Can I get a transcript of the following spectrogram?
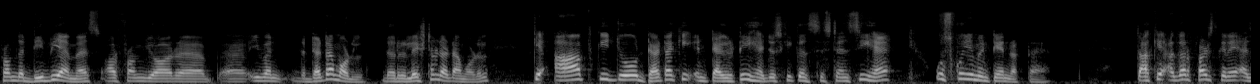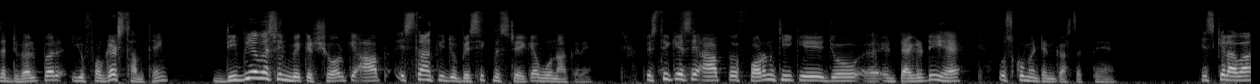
from the D B M S اور from your even the data model the relational data model کہ آپ کی جو ڈیٹا کی انٹیگریٹی ہے جو اس کی کنسٹینسی ہے اس کو یہ مینٹین رکھتا ہے تاکہ اگر فرض کریں as a developer you get something D B M S will make it sure کہ آپ اس طرح کی جو بیسک مسٹیک ہے وہ نہ کریں تو اس طریقے سے آپ فورن کی کے جو انٹیگریٹی uh, ہے اس کو مینٹین کر سکتے ہیں اس کے علاوہ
